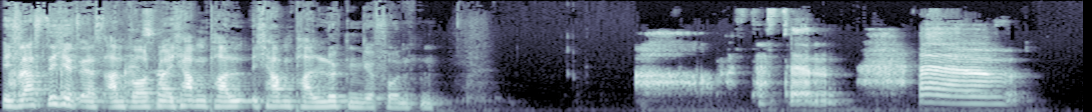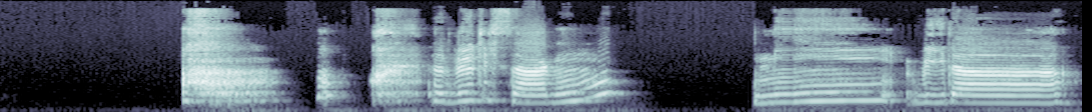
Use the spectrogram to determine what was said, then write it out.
Ich lass dich jetzt erst antworten, weil ich habe ein paar ich habe ein paar Lücken gefunden. Oh, was ist das denn? Ähm. Dann würde ich sagen, nie wieder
